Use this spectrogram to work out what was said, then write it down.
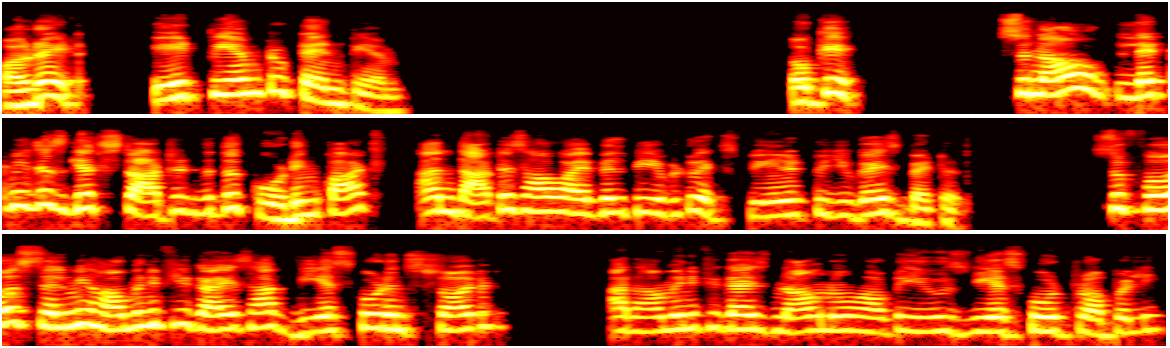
All right, 8 p.m. to 10 p.m. Okay. So now let me just get started with the coding part and that is how I will be able to explain it to you guys better. So first tell me how many of you guys have VS Code installed and how many of you guys now know how to use VS Code properly?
